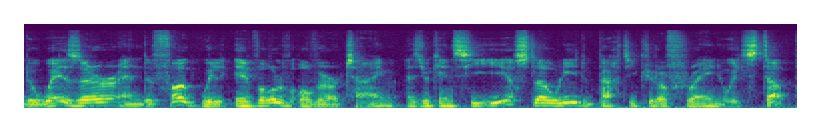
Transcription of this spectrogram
the weather and the fog will evolve over time. As you can see here, slowly the particle of rain will stop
